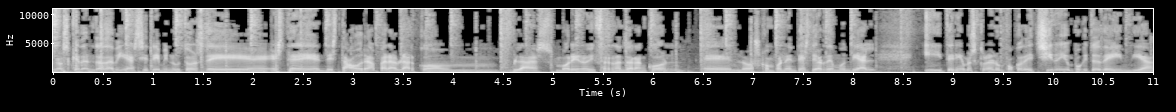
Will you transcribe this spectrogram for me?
Nos quedan todavía siete minutos de, este, de esta hora para hablar con Blas Moreno y Fernando Arancón, eh, los componentes de Orden Mundial, y teníamos que hablar un poco de China y un poquito de India.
